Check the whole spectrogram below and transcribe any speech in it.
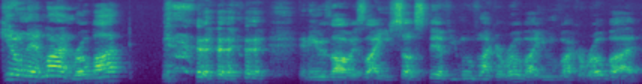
get on that line, robot. and he was always like, "You're so stiff, you move like a robot, you move like a robot.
